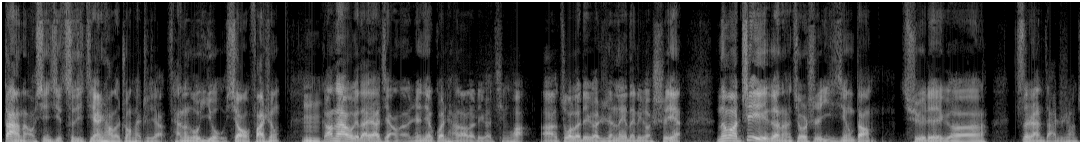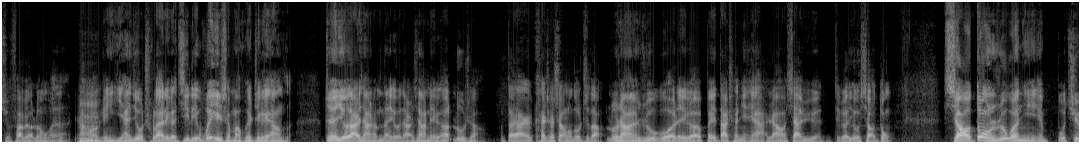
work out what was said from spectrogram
大脑信息刺激减少的状态之下，才能够有效发生。嗯刚才我给大家讲了，人家观察到了这个情况啊，做了这个人类的这个实验。那么这个呢，就是已经到去这个《自然》杂志上去发表论文，然后嗯给你研究出来这个机理为什么会这个样子。这有点像什么呢？有点像这个路上，大家开车上路都知道，路上如果这个被大车碾压，然后下雨，这个有小洞，小洞如果你不去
